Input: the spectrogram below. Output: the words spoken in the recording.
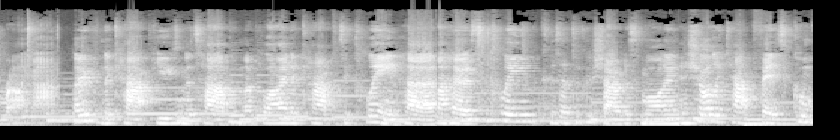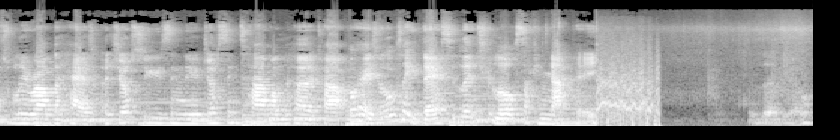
right at. Open the cap using the tab and apply the cap to clean hair. My hair is clean because I took a shower this morning. Ensure the cap fits comfortably around the head. Adjust using the adjusting tab on the hair cap. Okay, so it looks like this. It literally looks like a nappy. There we go.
